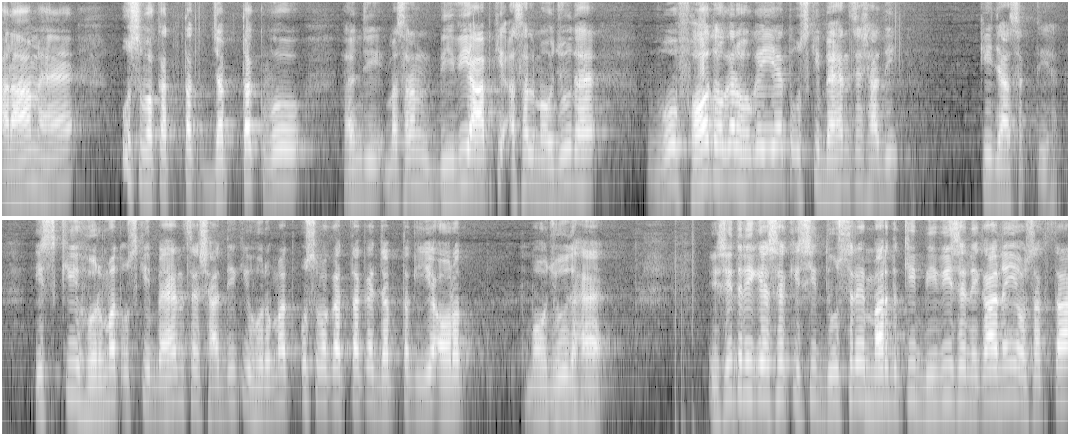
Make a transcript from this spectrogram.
حرام ہے۔ اس وقت تک جب تک وہ ہاں جی مثلاً بیوی آپ کی اصل موجود ہے، وہ فوت اگر ہو گئی ہے تو اس کی بہن سے شادی کی جا سکتی ہے۔ اس کی حرمت، اس کی بہن سے شادی کی حرمت اس وقت تک ہے جب تک یہ عورت موجود ہے۔ اسی طریقے سے کسی دوسرے مرد کی بیوی سے نکاح نہیں ہو سکتا،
